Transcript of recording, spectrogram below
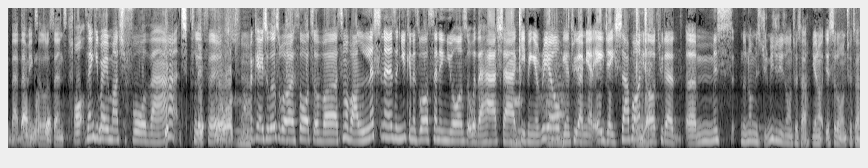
that, that makes a lot of sense. Well, thank you very much for that, Clifford. Okay, so those were thoughts of uh, some of our listeners, and you can as well send in yours with the hashtag keeping it real. You can tweet at me at AJ Sapon or tweet at uh, Miss no not Miss Judy. Miss Judy is on Twitter. You're not you're still on Twitter.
